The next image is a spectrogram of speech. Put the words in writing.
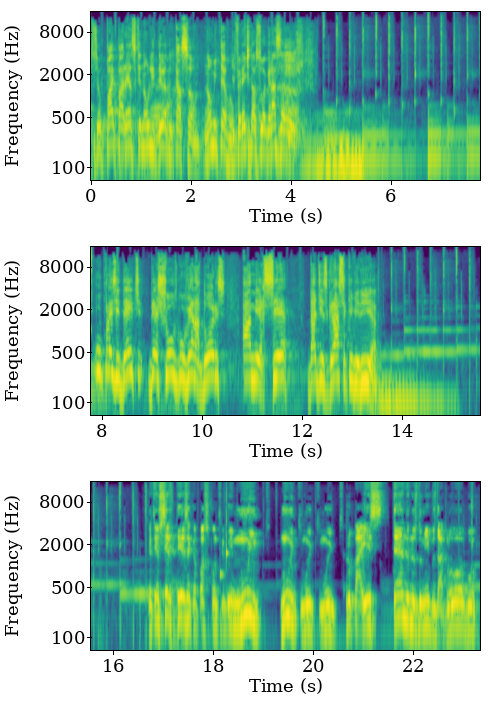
Seu pai parece que não lhe deu educação. Não me interrompa. Diferente da sua, graças a Deus. O presidente deixou os governadores à mercê da desgraça que viria. Eu tenho certeza que eu posso contribuir muito, muito, muito, muito para o país, estando nos domingos da Globo.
